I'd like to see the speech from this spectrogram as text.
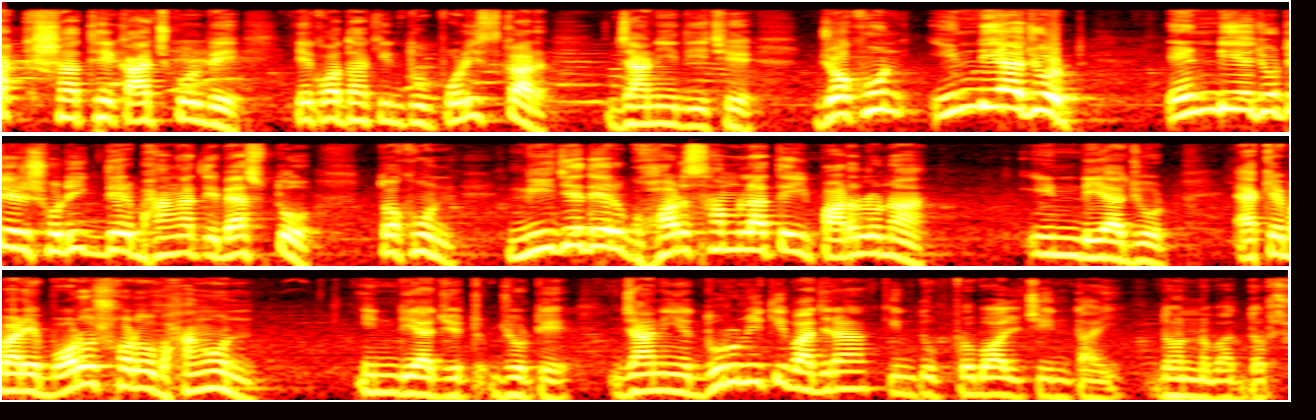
একসাথে কাজ করবে। এ কথা কিন্তু পরিষ্কার জানিয়ে দিয়েছে। যখন ইন্ডিয়া জোট, এনডিএ জোটের শরিকদের ভাঙাতে ব্যস্ত, তখন নিজেদের ঘর সামলাতেই পারল না ইন্ডিয়া জোট। একেবারে বড় সড়ো ভাঙন ইন্ডিয়া জোট জোটে। জানিয়ে দুর্নীতিবাজরা কিন্তু প্রবল চিন্তায়। ধন্যবাদ দর্শক।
